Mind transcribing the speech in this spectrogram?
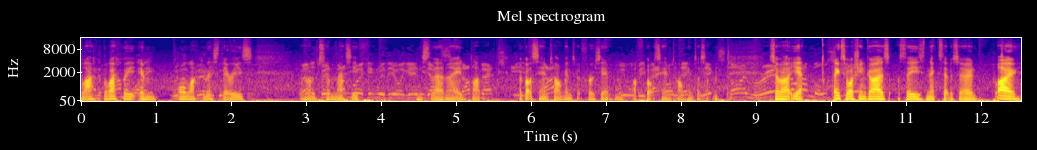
like, likely, in all likeliness, there is um, some massive mistake that I made. Like, I got Sam Tomkins, but for example, I forgot Sam Tomkins or something. So, uh, yeah, thanks for watching, guys. I'll see you next episode. Bye.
